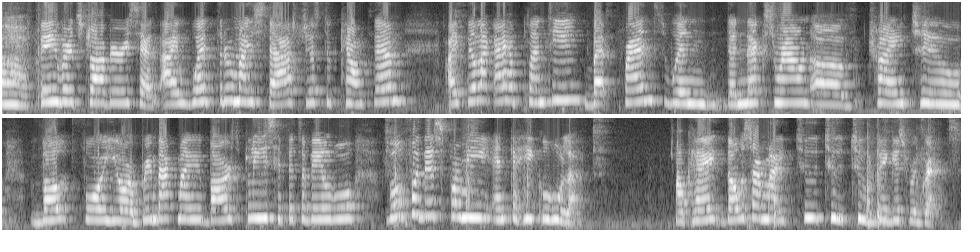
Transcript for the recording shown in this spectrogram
Oh, favorite strawberry scent. I went through my stash just to count them. I feel like I have plenty, but friends, when the next round of trying to vote for your Bring Back My Bars, please, if it's available, vote for this for me and Kahiko Hula. Okay, those are my two, two, two biggest regrets.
